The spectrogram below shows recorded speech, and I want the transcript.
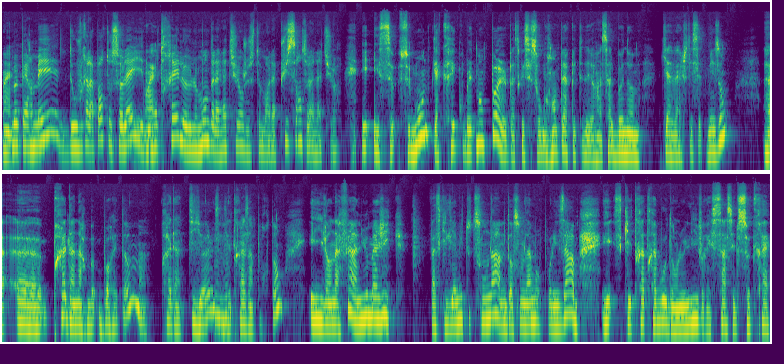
me permet d'ouvrir la porte au soleil et de montrer le, monde de la nature, justement, la puissance de la nature. Et, ce, ce, monde qu'a créé complètement Paul, parce que c'est son grand-père qui était d'ailleurs un sale bonhomme qui avait acheté cette maison. Euh, euh, près d'un arboretum, près d'un tilleul, c'était mhm. très important, et il en a fait un lieu magique parce qu'il y a mis toute son âme dans son amour pour les arbres. Et ce qui est très très beau dans le livre, et ça c'est le secret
